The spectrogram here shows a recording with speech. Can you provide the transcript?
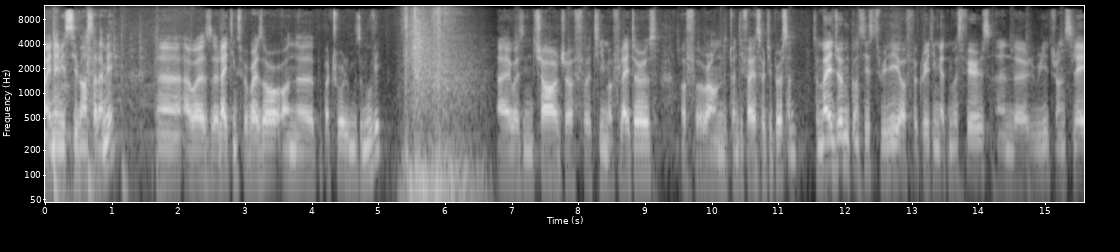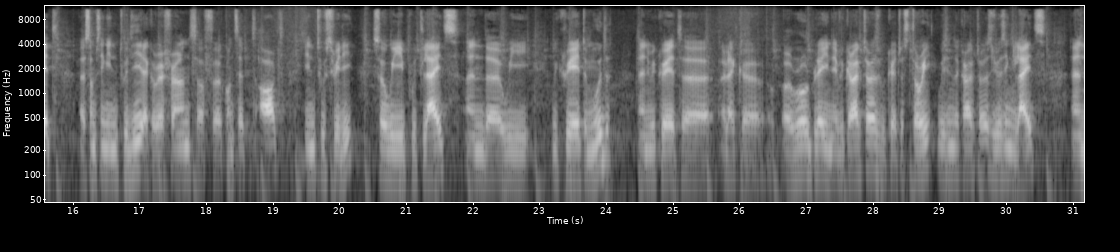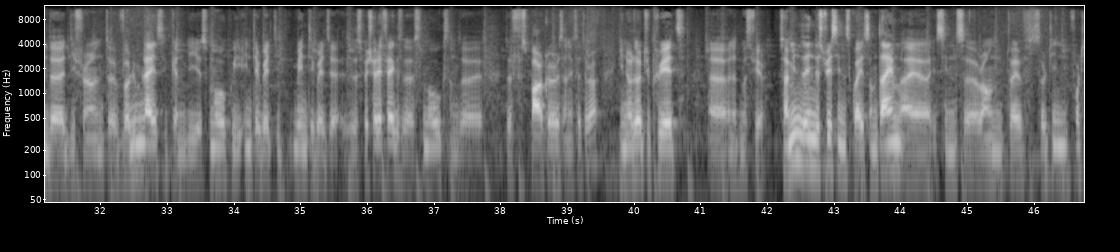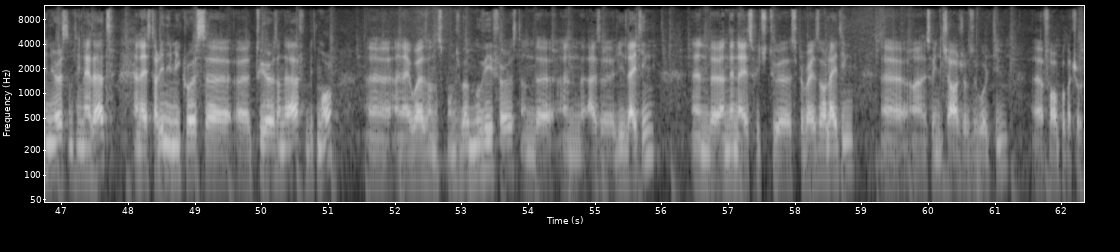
My name is Sylvain Salamé. Uh, I was a lighting supervisor on uh, Paw Patrol the movie. I was in charge of a team of lighters of around 25-30 percent. So my job consists really of uh, creating atmospheres and uh, really translate uh, something in 2D, like a reference of uh, concept art, into 3D. So we put lights and uh, we, we create a mood and we create a, a, like a, a, role play in every characters. We create a story within the characters using lights and uh, different uh, volume lights. It can be a smoke. We integrate it, we integrate the, the, special effects, the smokes and the, the sparkles and etc. in order to create uh, an atmosphere. So I'm in the industry since quite some time, uh, since uh, around 12, 13, 14 years, something like that. And I started in Mikros two years and a half, a bit more. Uh, and I was on SpongeBob movie first and, uh, and as a lead lighting. And, uh, and then I switched to supervisor lighting, so in charge of the whole team for Paw Patrol.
